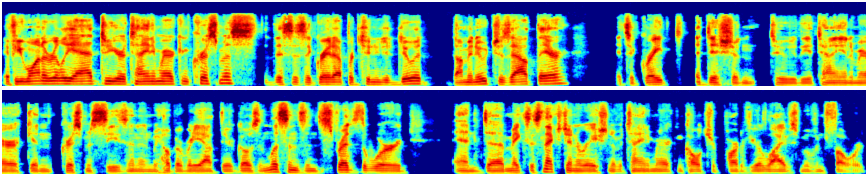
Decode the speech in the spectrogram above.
if you want to really add to your Italian American Christmas, this is a great opportunity to do it. Dominooch is out there. It's a great addition to the Italian American Christmas season, and we hope everybody out there goes and listens and spreads the word and uh, makes this next generation of Italian American culture part of your lives moving forward.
